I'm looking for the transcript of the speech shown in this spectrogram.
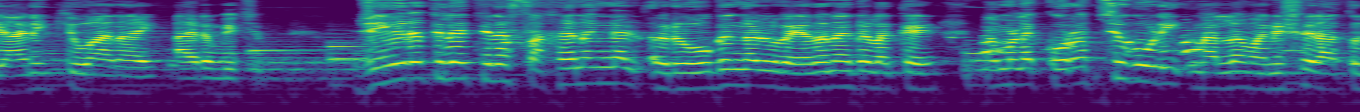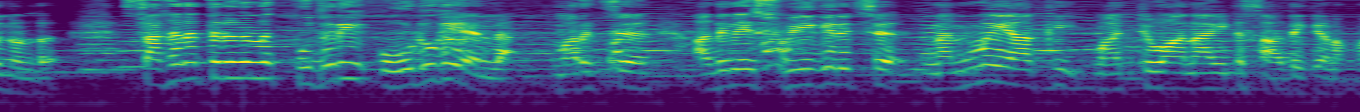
ധ്യാനിക്കുവാനായി ആരംഭിച്ചു. ജീവിതത്തിലെ ചില സഹനങ്ങൾ രോഗങ്ങൾ വേദനകളൊക്കെ നമ്മളെ കുറച്ചുകൂടി നല്ല മനുഷ്യരാക്കുന്നുണ്ട്. സഹനത്തിൽ നിന്ന് കുതിരി ഓടുകയല്ല മറിച്ച് അതിനെ സ്വീകരിച്ച് നന്മയാക്കി മാറ്റുവാനായിട്ട് സാധിക്കണം.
